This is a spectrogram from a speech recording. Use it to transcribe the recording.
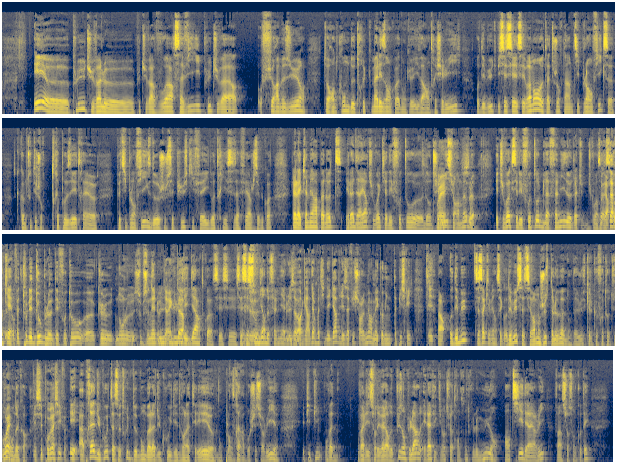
Et euh, plus tu vas le, plus tu vas voir sa vie, plus tu vas au fur et à mesure te rendre compte de trucs malaisants, quoi. Donc euh, il va rentrer chez lui au début. Puis c'est, vraiment, t'as toujours t'as un petit plan fixe parce que comme tout est toujours très posé, très euh, petit plan fixe de je sais plus ce qu'il fait, il doit trier ses affaires, je sais plus quoi. Là la caméra panote et là derrière tu vois qu'il y a des photos euh, dans, chez Ouais, lui sur un meuble et tu vois que c'est des photos de la famille. De, là tu, tu commences à Bah, faire. En fait, tous les doubles des photos euh, que le, dont le soupçonnait le directeur lui, les garde quoi. C'est, ses souvenirs de famille à de lui. les avoir gardés, en fait, il les garde, il les affiche sur le mur, mais comme une tapisserie. Alors au début, c'est ça qui est bien, c'est qu'au début c'est, vraiment juste le meuble, donc t'as juste quelques photos. Tu dis Ouais. bon d'accord. Et c'est progressif. Et après, du coup, t'as ce truc de bon, bah là, du coup, il est devant la télé, euh, donc plan très rapproché sur lui. Et puis, pim, on va, on va aller sur des valeurs de plus en plus larges. Et là, effectivement, tu vas te rendre compte que le mur entier derrière lui, enfin, sur son côté,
